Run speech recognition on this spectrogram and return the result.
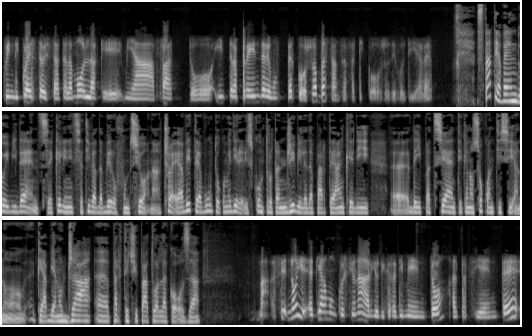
Quindi questa è stata la molla che mi ha fatto intraprendere un percorso abbastanza faticoso, devo dire. State avendo evidenze che l'iniziativa davvero funziona, cioè avete avuto dire, riscontro tangibile da parte anche di, eh, dei pazienti, che non so quanti siano, che abbiano già eh, partecipato alla cosa? Ma se noi diamo un questionario di gradimento al paziente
